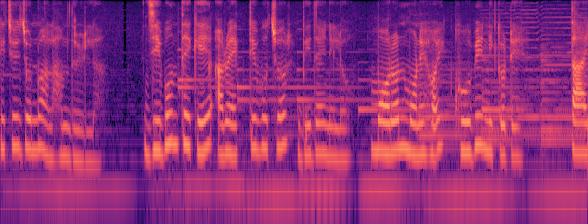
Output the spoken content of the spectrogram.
কিছুর জন্য আলহামদুলিল্লাহ। জীবন থেকে আরও একটি বছর বিদায় নিল। মরণ মনে হয় খুবই নিকটে। তাই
